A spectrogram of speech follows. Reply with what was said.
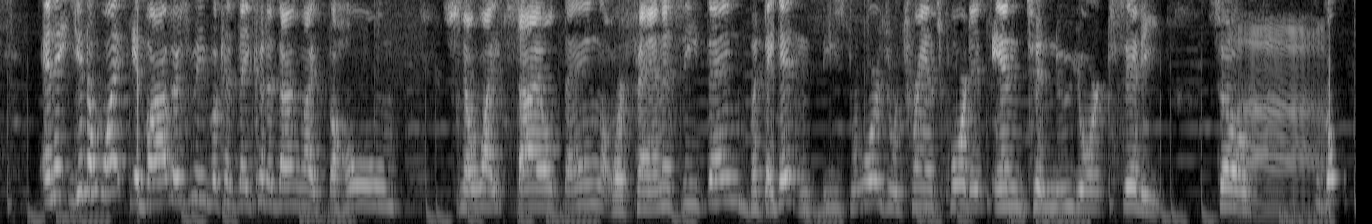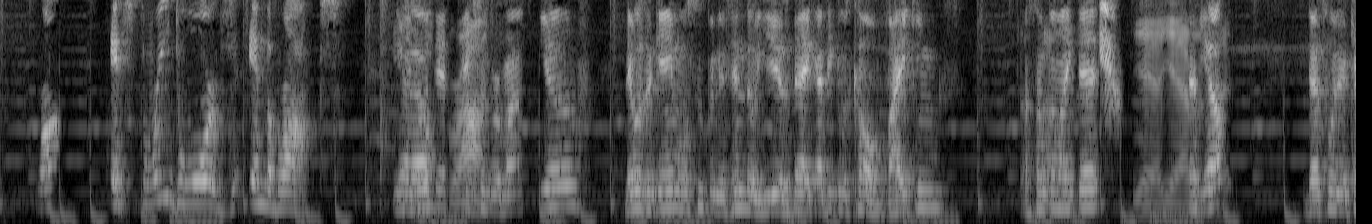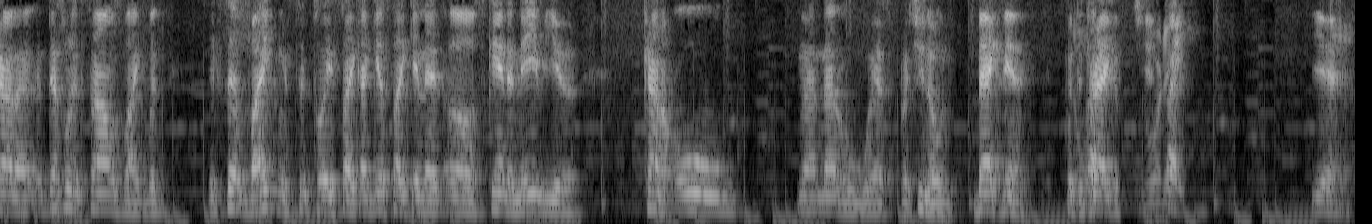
And it, you know what? It bothers me because they could have done like the whole Snow White style thing or fantasy thing, but they didn't. These dwarves were transported into New York City. So to go to the Bronx- it's three dwarves in the Bronx. You, You know know? what that Bronx. actually reminds me of? There was a game on Super Nintendo years back. I think it was called Vikings or something like that. yeah, yeah. I That's- remember Yep. That's what it kind of. That's what it sounds like. But except Vikings took place like I guess like in that uh Scandinavia, kind of old, not not old west, but you know back then with the dragons. Right. Yeah. Yeah.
